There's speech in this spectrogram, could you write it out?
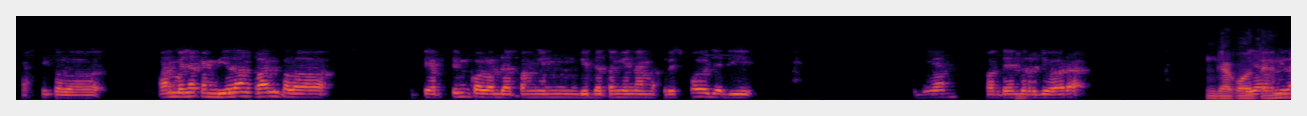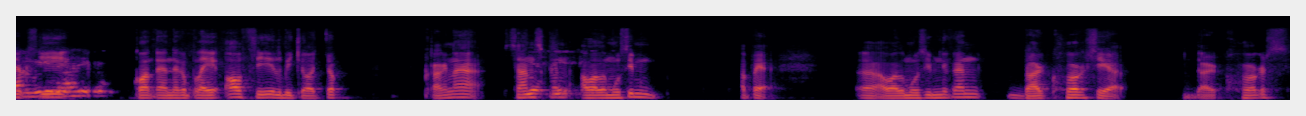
pasti kalau kan banyak yang bilang kan kalau setiap tim kalau datangin didatengin sama Chris Paul jadi ini kan kontender juara. nggak kontender sih kontender playoff sih lebih cocok karena Suns Iya kan sih. awal musim apa ya eh, awal musim ini kan dark horse ya dark horse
